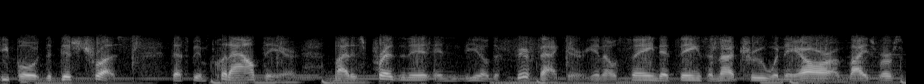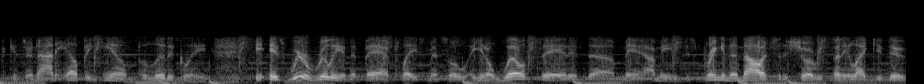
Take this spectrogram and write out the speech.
people, the distrust that's been put out there by this president and, you know, the fear factor, you know, saying that things are not true when they are or vice versa because they're not helping him politically. It- It's, we're really in a bad place, man. So, you know, well said. And, uh, man, I mean, just bringing the knowledge to the show every Sunday like you do.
